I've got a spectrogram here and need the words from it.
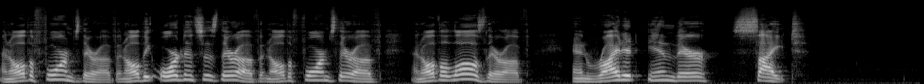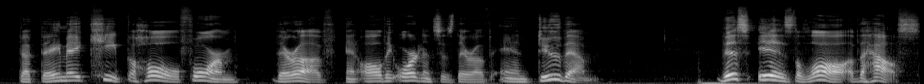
and all the forms thereof, and all the ordinances thereof, and all the forms thereof, and all the laws thereof, and write it in their sight, that they may keep the whole form thereof, and all the ordinances thereof, and do them. This is the law of the house.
